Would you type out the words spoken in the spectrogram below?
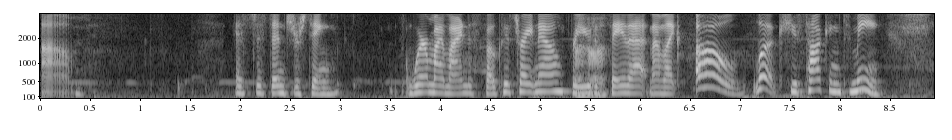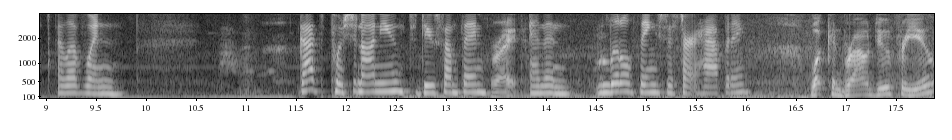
um, it's just interesting where my mind is focused right now for you to Uh-huh. say that. And I'm like, oh, look, he's talking to me. I love when God's pushing on you to do something. Right. And then little things just start happening. What can Brown do for you?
